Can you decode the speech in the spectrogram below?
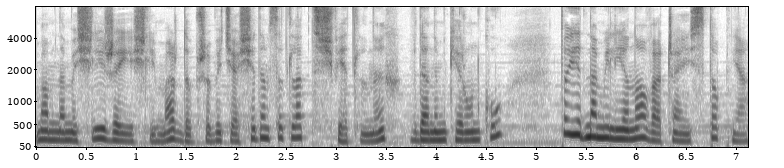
Mam na myśli, że jeśli masz do przebycia 700 lat świetlnych w danym kierunku, to jedna milionowa część stopnia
